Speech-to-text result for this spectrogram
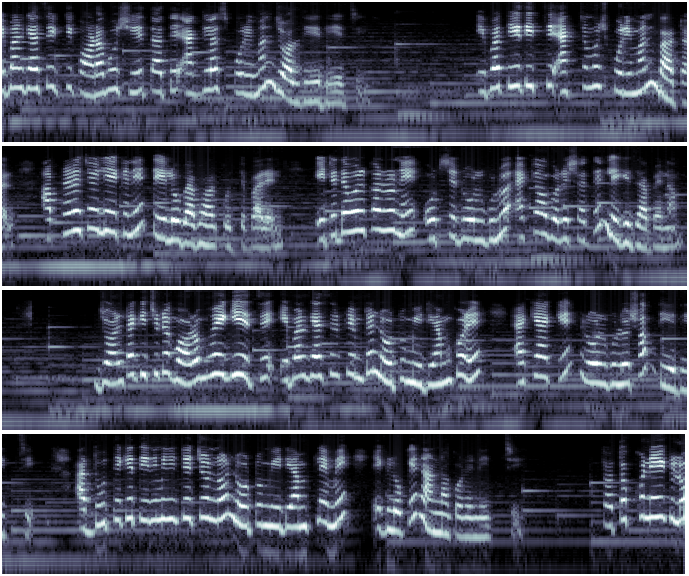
এবার গ্যাসে একটি কড়া বসিয়ে তাতে এক গ্লাস পরিমাণ জল দিয়ে দিয়েছি। এবার দিয়ে দিচ্ছি এক চামচ পরিমাণ বাটার। আপনারা চাইলে এখানে তেলও ব্যবহার করতে পারেন। এটা দেওয়ার কারণে ওটসের রোলগুলো একে অপরের সাথে লেগে যাবে না। জলটা কিছুটা গরম হয়ে গিয়েছে, এবার গ্যাসের ফ্লেমটা লো টু মিডিয়াম করে একে একে রোলগুলো সব দিয়ে দিচ্ছি। আর দু থেকে তিন মিনিটের জন্য লো টু মিডিয়াম ফ্লেমে এগুলোকে রান্না করে নিচ্ছি। ততক্ষণে এগুলো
